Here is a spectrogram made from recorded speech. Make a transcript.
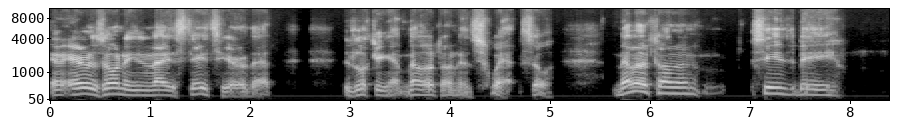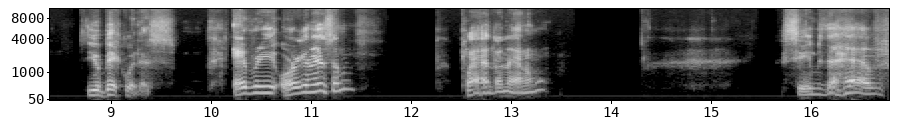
in Arizona, in the United States here, that is looking at melatonin in sweat. So melatonin seems to be ubiquitous. Every organism, plant and animal, seems to have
